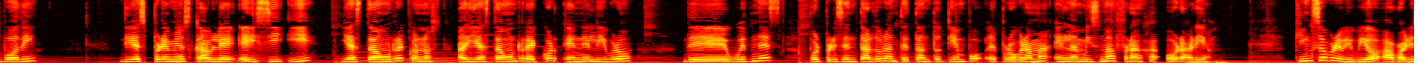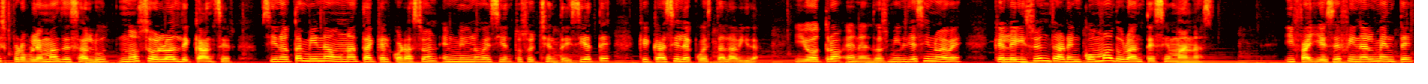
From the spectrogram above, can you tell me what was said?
Body, 10 premios cable ACE y hasta un, y hasta un récord en el libro de Witness por presentar durante tanto tiempo el programa en la misma franja horaria. King sobrevivió a varios problemas de salud, no solo al de cáncer, sino también a un ataque al corazón en 1987 que casi le cuesta la vida, y otro en el 2019 que le hizo entrar en coma durante semanas. Y fallece finalmente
